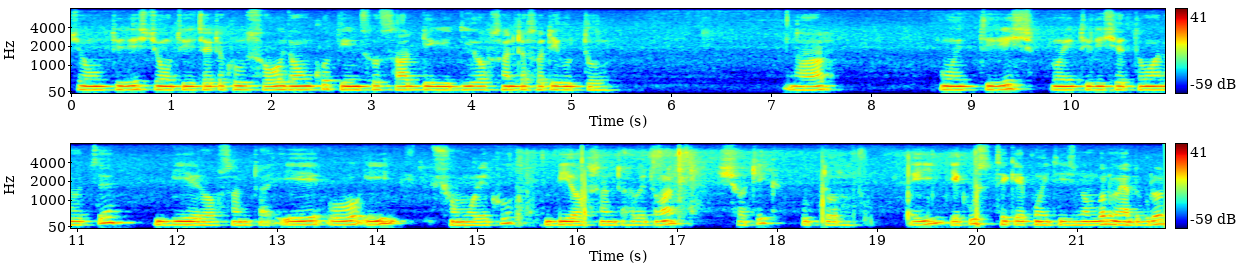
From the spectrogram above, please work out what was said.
চৌত্রিশ চৌত্রিশ একটা খুব সহজ অঙ্ক, তিনশো ষাট ডিগ্রি ডি অপশানটা সঠিক উত্তর। আর পঁয়ত্রিশ পঁয়ত্রিশের তোমার হচ্ছে বি এর অপশানটা এ ও ই সমরেখ বি অপশানটা হবে তোমার সঠিক উত্তর। এই একুশ থেকে পঁয়ত্রিশ নম্বর ম্যাথগুলোর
